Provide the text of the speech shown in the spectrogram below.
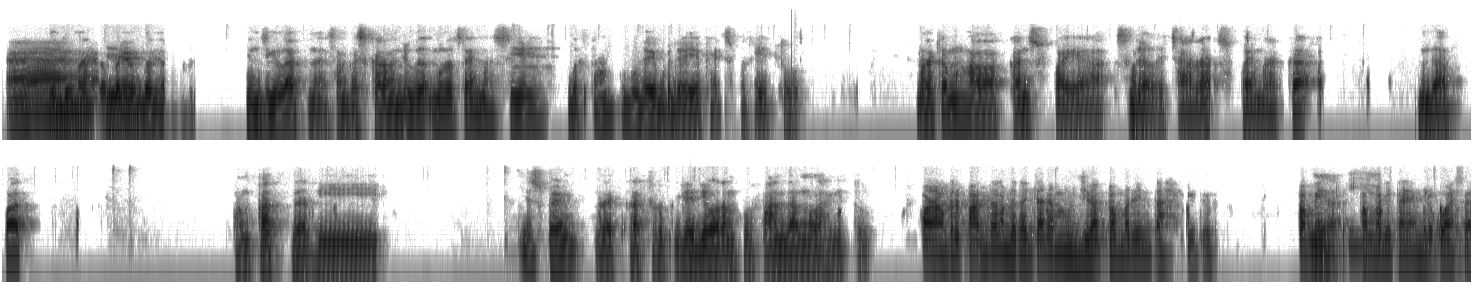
Ah, jadi mereka iya. benar-benar menjilat nah sampai sekarang juga menurut saya masih bertahan budaya-budaya kayak seperti itu mereka menghalalkan supaya segala cara supaya mereka mendapat pangkat dari ya supaya mereka ter- jadi orang terpandang lah gitu orang terpandang dengan cara menjilat pemerintah gitu. Pemerintah, Iya. pemerintah yang berkuasa.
